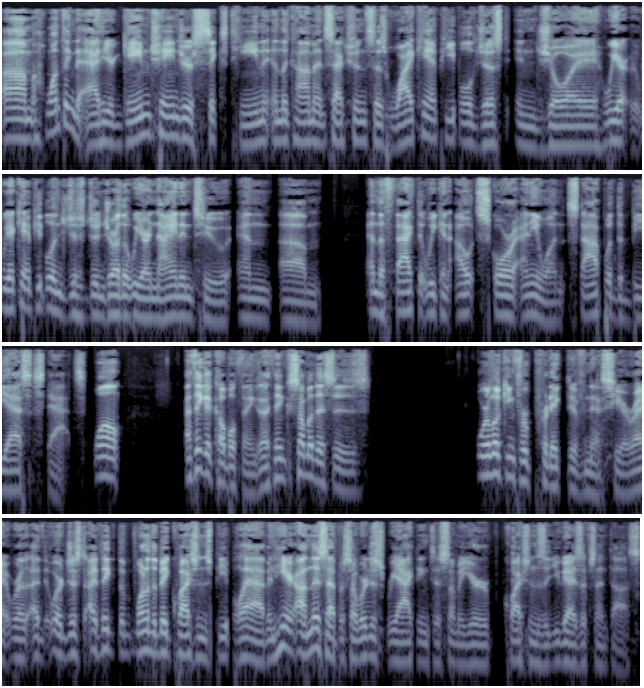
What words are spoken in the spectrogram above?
Um, one thing to add here, Game Changer sixteen in the comment section says, "Why can't people just enjoy? We are. We can't people just enjoy that we are nine and two, and um, and the fact that we can outscore anyone. Stop with the BS stats." Well, I think a couple things. I think some of this is we're looking for predictiveness here, right? We're we're just. I think the, one of the big questions people have, and here on this episode, we're just reacting to some of your questions that you guys have sent us,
